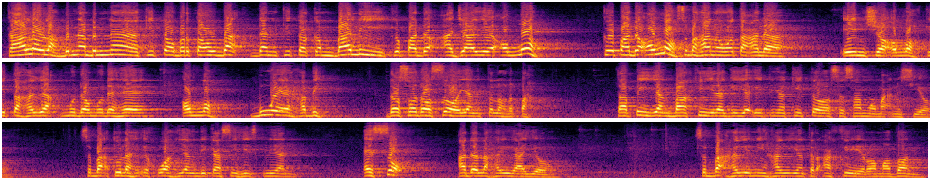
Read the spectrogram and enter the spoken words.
Kalaulah benar-benar kita bertaubat dan kita kembali kepada ajaran Allah, kepada Allah Subhanahu Wa Taala, insya-Allah kita harap mudah-mudahan Allah buai habis dosa-dosa yang telah lepas. Tapi yang baki lagi iaitu kita sesama manusia. Sebab itulah ikhwah yang dikasihi sekalian, esok adalah hari raya. Sebab hari ini hari yang terakhir Ramadan.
